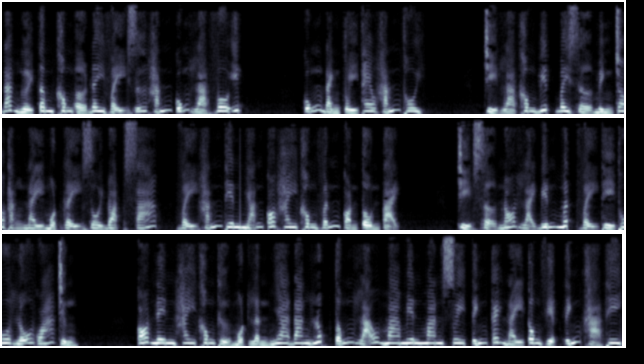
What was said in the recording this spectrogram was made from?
Đã người tâm không ở đây vậy giữ hắn cũng là vô ích. Cũng đành tùy theo hắn thôi. Chỉ là không biết bây giờ mình cho thằng này một gậy rồi đoạt xá, vậy hắn thiên nhãn có hay không vẫn còn tồn tại. Chỉ sợ nó lại biến mất vậy thì thua lỗ quá chừng. Có nên hay không thử một lần nha đang lúc tống lão ma miên man suy tính cái này công việc tính khả thi.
